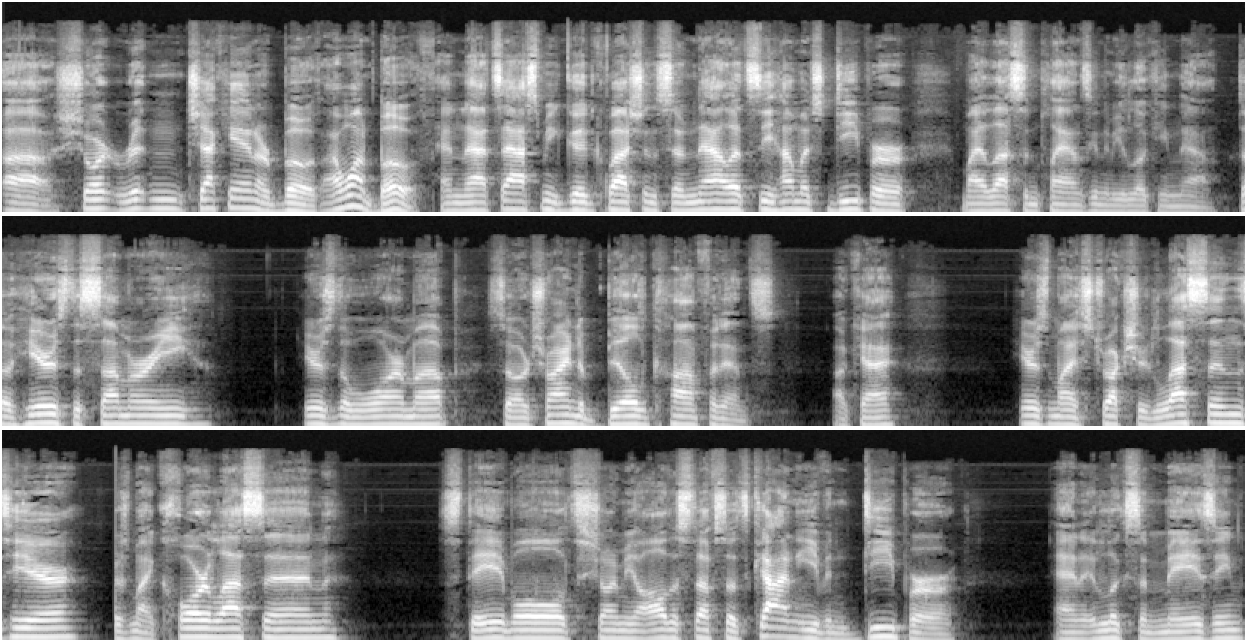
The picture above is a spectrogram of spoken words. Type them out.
uh, short written check in, or both? I want both. And that's asked me good questions. So now let's see how much deeper my lesson plan is going to be looking now. So here's the summary. Here's the warm up. So we're trying to build confidence. Okay. Here's my structured lessons here. Here's my core lesson. Stable. It's showing me all the stuff. So it's gotten even deeper and it looks amazing.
